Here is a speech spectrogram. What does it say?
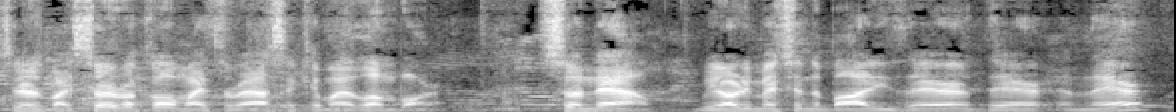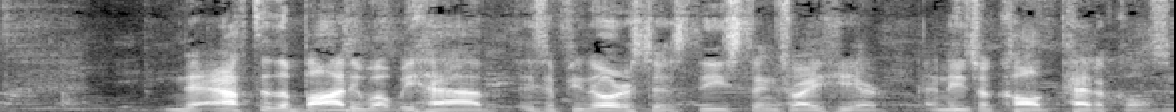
So there's my cervical, my thoracic, and my lumbar. So now, we already mentioned the bodies there, there, and there. After the body, what we have is, if you notice, is these things right here, and these are called pedicles.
